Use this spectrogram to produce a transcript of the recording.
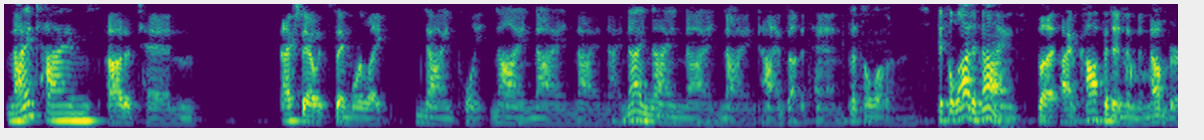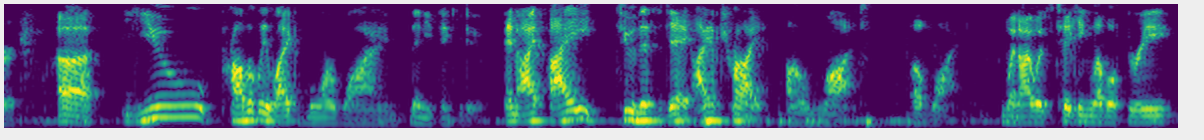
nine times out of ten, actually, I would say more like 9.9999999 times out of 10. That's a lot of nines. It's a lot of nines, but I'm confident in the number. Uh, you probably like more wine than you think you do. And I, I, to this day, I have tried a lot of wine. When I was taking level three,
